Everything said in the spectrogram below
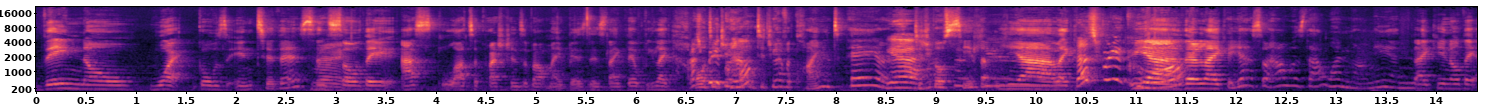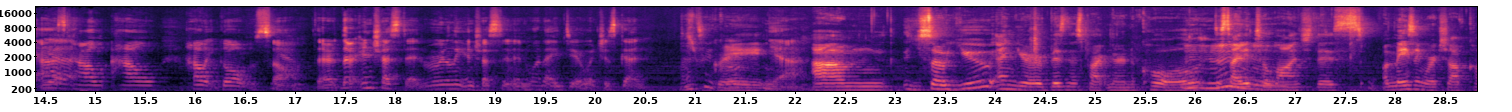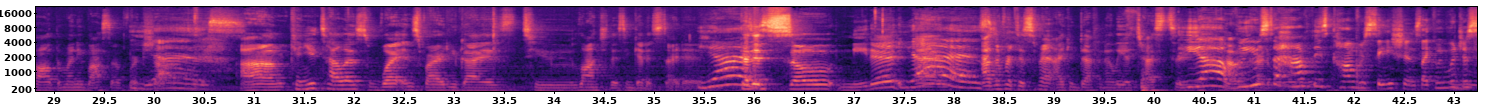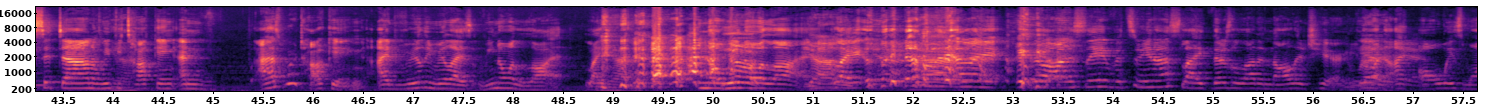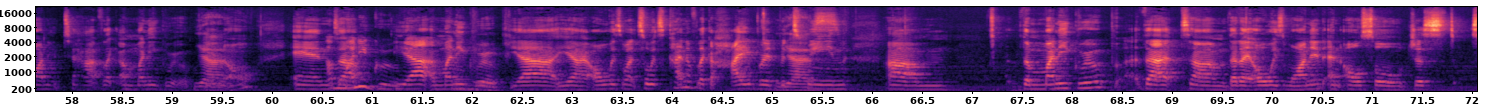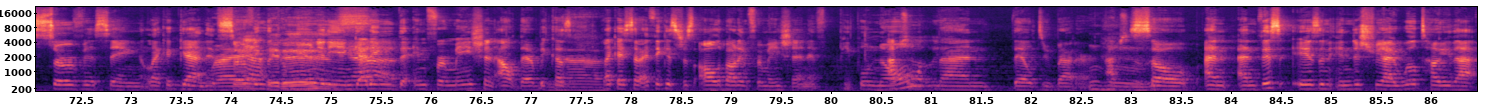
they know what goes into this, and so they ask lots of questions about my business. Like they'll be like, That's "Oh, did you cool. have did you have a client today? Or Yeah. did you go see them? Yeah, like That's pretty cool. yeah, they're like, yeah. So how was that one, mommy? And like, you know, they ask Yeah. how how how it goes. So Yeah. they're they're interested, really interested in what I do, which is good. That's great. Yeah. Um, so you and your business partner Nicole Mm-hmm. decided to launch this amazing workshop called the Money Boss Up Workshop. Yes. Um, can you tell us what inspired you guys to launch this and get it started? Yes. Because it's so needed. Yes. As a participant, I can definitely attest to. Yeah, how we used to have these conversations. Like we would just sit down and we'd be talking, and as we're talking, I'd really realize we know a lot. Like, Yeah. no, we know a lot. Yeah. Like, Yeah. I'm like, you know, honestly, between us, like, there's a lot of knowledge here. You know, Right. and I always wanted to have like a money group. Yeah. You know. And A uh, money group. Yeah, a money Mm-hmm. group. Yeah, yeah. I always want. So it's kind of like a hybrid Yes. between um, the money group that um, that I always wanted, and also just servicing. Like again, it's Right. serving Yeah. the It community is. and Yeah. getting the information out there because, Yeah. like I said, I think it's just all about information. If people know, Absolutely. then they'll do better. Mm-hmm. Absolutely. So, and and this is an industry. I will tell you that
